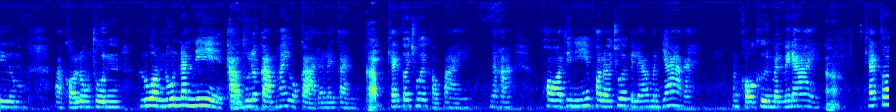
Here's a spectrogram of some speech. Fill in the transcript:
ยืมอาขอลงทุนร่วมนู่นนั่นนี่ทำธุรกรรมให้โอกาสอะไรกันครับแคทก็ช่วยเขาไปนะคะ พอทีนี้พอเราช่วยไปแล้วมันยากอะมันขอคืนมันไม่ได้อ่าแคทก็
